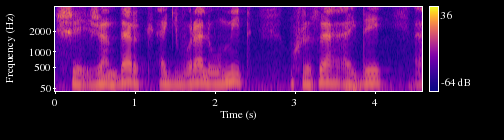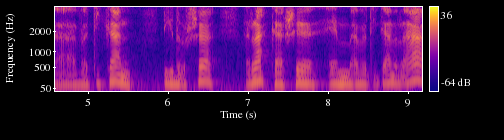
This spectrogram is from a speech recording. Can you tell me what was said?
שז'אן דארק, הגיבורה הלאומית, הוכרזה על ידי הוותיקן לקדושה רק כאשר הם, הוותיקן ראה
